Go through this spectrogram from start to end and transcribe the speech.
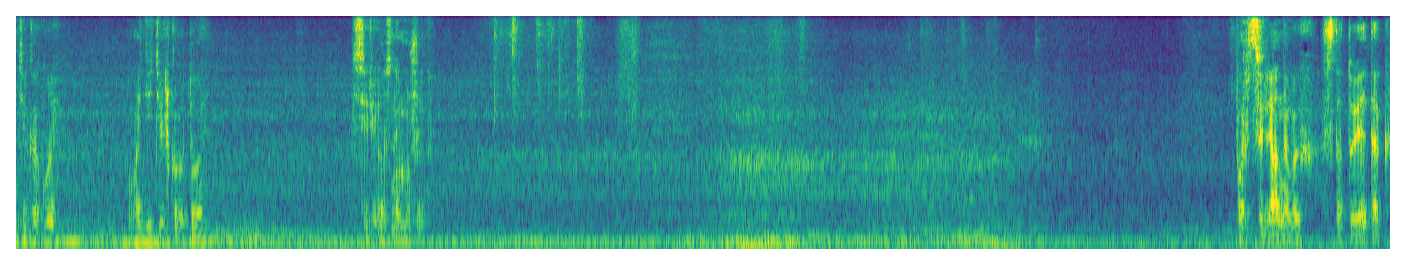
Гляньте, какой водитель крутой. Серьезный мужик. Порцелянових статуеток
